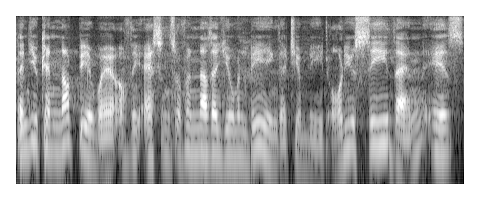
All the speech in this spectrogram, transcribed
then you cannot be aware of the essence of another human being that you meet. All you see then is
